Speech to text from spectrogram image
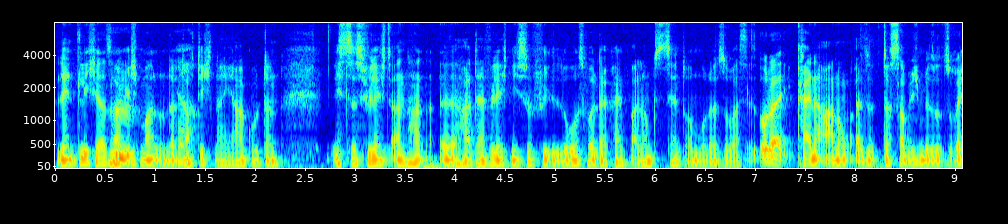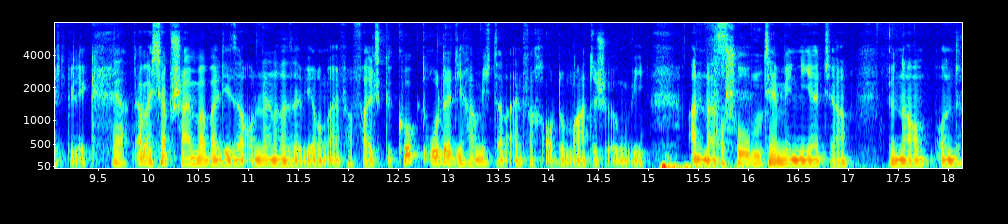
ländlicher, sage mhm. ich mal. Und da ja. dachte ich, naja, gut, dann ist das vielleicht anhand, äh, hat er vielleicht nicht so viel los, weil da kein Ballungszentrum oder sowas ist. Oder keine Ahnung, also das habe ich mir so zurechtgelegt. Ja. Aber ich habe scheinbar bei dieser Online-Reservierung einfach falsch geguckt oder die haben mich dann einfach automatisch irgendwie anders Verschoben. terminiert, ja. Genau. Und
